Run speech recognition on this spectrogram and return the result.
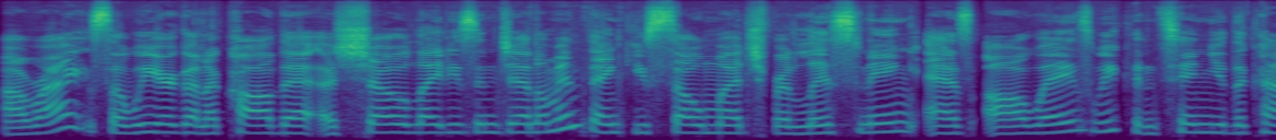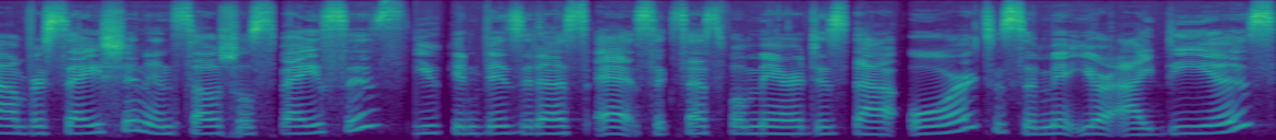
All right. So we are going to call that a show, ladies and gentlemen. Thank you so much for listening. As always, we continue the conversation in social spaces. You can visit us at successfulmarriages.org to submit your ideas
